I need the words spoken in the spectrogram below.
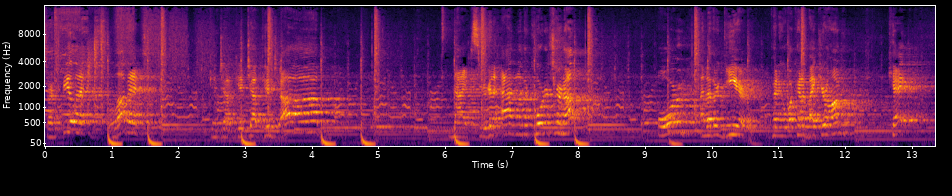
Start to feel it. Love it. Good job, good job, good job. Nice. You're gonna add another quarter turn up or another gear, depending on what kind of bike you're on. Okay?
